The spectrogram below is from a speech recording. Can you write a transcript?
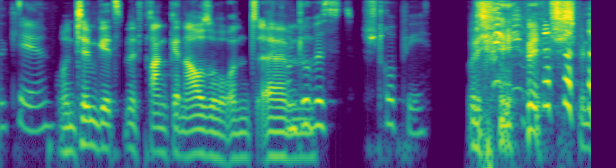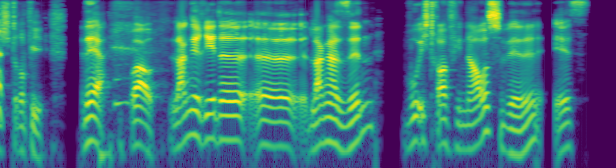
Okay. Und Tim geht's mit Frank genauso. Und, ähm, Und du bist Struppi. Und ich bin, ich bin, ich bin Struppi. Naja, wow. Lange Rede, äh, langer Sinn. Wo ich drauf hinaus will, ist,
